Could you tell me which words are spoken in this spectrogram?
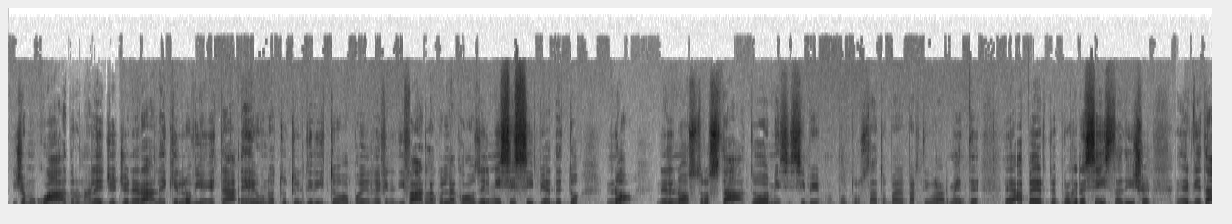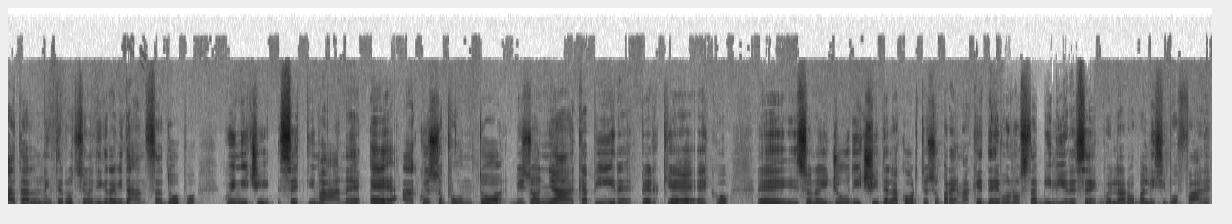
diciamo, quadro, una legge generale che lo vieta, e uno ha tutto il diritto poi alla fine di farla quella cosa. Il Mississippi ha detto no, nel nostro Stato, Mississippi, appunto, uno Stato particolarmente eh, aperto e progressista, dice è vietata l'interruzione di gravidanza dopo 15 settimane e a questo punto bisogna capire perché ecco, eh, sono i giudici della Corte Suprema che devono stabilire se quella roba lì si può fare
